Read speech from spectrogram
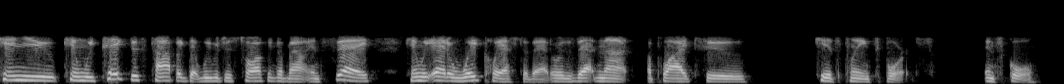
can you can we take this topic that we were just talking about and say can we add a weight class to that, or does that not apply to kids playing sports in school?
